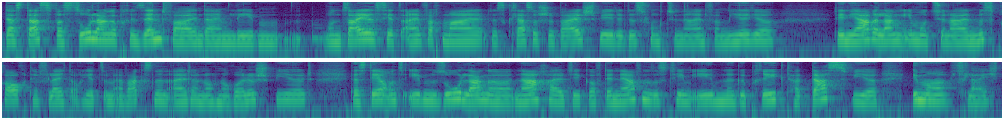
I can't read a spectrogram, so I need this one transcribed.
dass das, was so lange präsent war in deinem Leben, und sei es jetzt einfach mal das klassische Beispiel der dysfunktionalen Familie, den jahrelangen emotionalen Missbrauch, der vielleicht auch jetzt im Erwachsenenalter noch eine Rolle spielt, dass der uns eben so lange nachhaltig auf der Nervensystemebene geprägt hat, dass wir immer vielleicht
